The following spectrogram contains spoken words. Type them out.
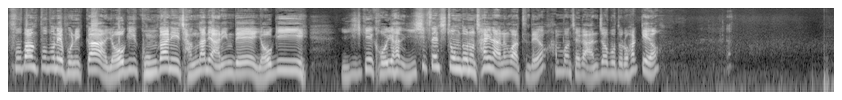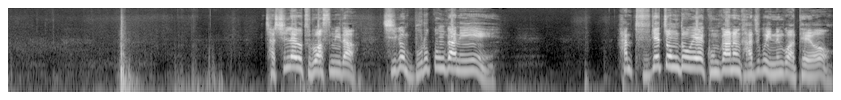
후방 부분에 보니까 여기 공간이 장난이 아닌데 여기 이게 거의 한 20cm 정도는 차이 나는 것 같은데요. 한번 제가 앉아 보도록 할게요. 자, 실내로 들어왔습니다. 지금 무릎 공간이 한 두 개 정도의 공간은 가지고 있는 것 같아요.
